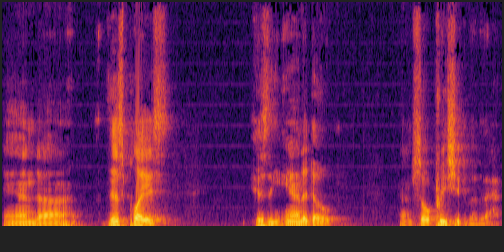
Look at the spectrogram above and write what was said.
And uh, this place is the antidote. And I'm so appreciative of that.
